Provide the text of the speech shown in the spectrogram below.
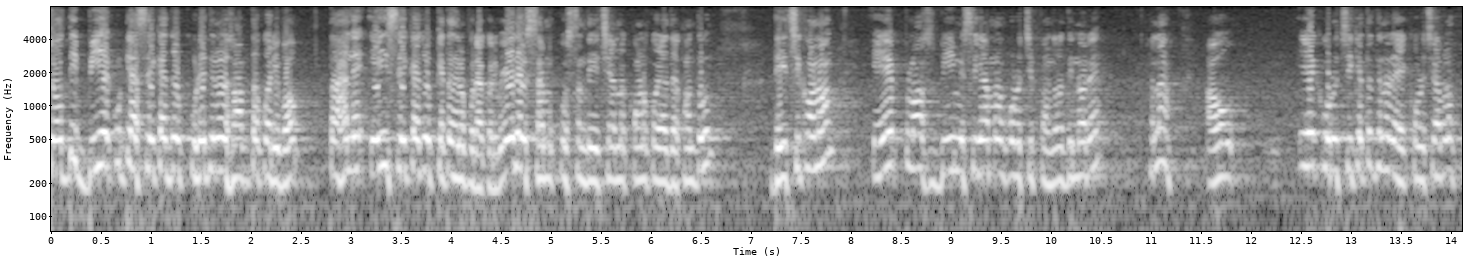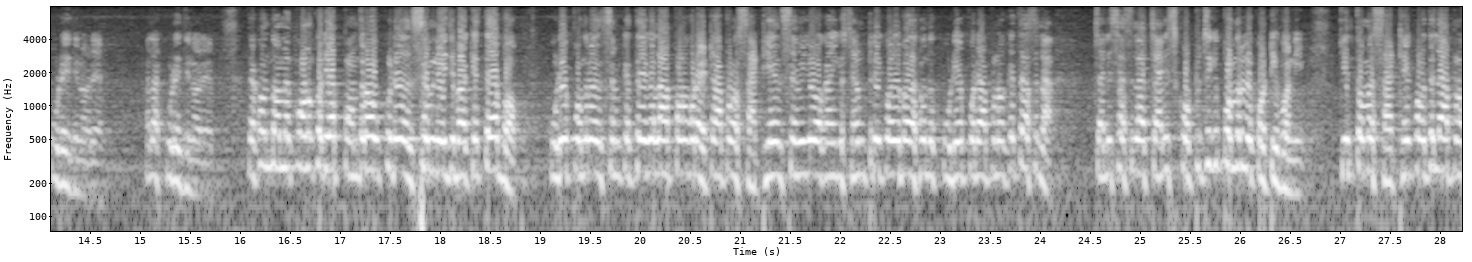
ଯଦି ବି ଏକୁଟିଆ ସେ କାର୍ଯ୍ୟକୁ କୋଡ଼ିଏ ଦିନରେ ସମାପ୍ତ କରିବ ତାହେଲେ ଏଇ ସେ କାର୍ଯ୍ୟକୁ କେତେ ଦିନ ପୁରା କରିବ ଏଇଟା ଆମକୁ କୋଶ୍ଚିନ୍ ଦେଇଛି ଆମେ କ'ଣ କରିବା ଦେଖନ୍ତୁ ଦେଇଛି କ'ଣ ଏ ପ୍ଲସ୍ ବି ମିଶିକି ଆପଣ କରୁଛି ପନ୍ଦର ଦିନରେ ହେଲା ଆଉ ଏ କରୁଛି କେତେ ଦିନରେ ଏ କରୁଛି ଆପଣ କୋଡ଼ିଏ ଦିନରେ ହେଲା କୋଡ଼ିଏ ଦିନରେ ଦେଖନ୍ତୁ ଆମେ କ'ଣ କରିବା ପନ୍ଦର ଆଉ କୋଡ଼ିଏ ଏଲ୍ସିଏମ୍ ନେଇଯିବା କେତେ ହେବ କୋଡ଼ିଏ ପନ୍ଦର ଏଲ୍ସିଏମ୍ କେତେ ହେଇଗଲା ଆପଣଙ୍କର ଏଇଟା ଆପଣ ଷାଠିଏ ଏଲ୍ସିଏମ୍ ହେଇଯିବ କାହିଁକି ସେମ୍ ଟ୍ରିକ୍ କରିବା ଦେଖନ୍ତୁ କୋଡ଼ିଏ ପରେ ଆପଣ କେତେ ଆସିଲା ଚାଳିଶ ଆସିଲା ଚାଳିଶ କଟୁଛି କି ପନ୍ଦର ବି କଟିବନି କିନ୍ତୁ ଆମେ ଷାଠିଏ କରିଦେଲେ ଆପଣ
